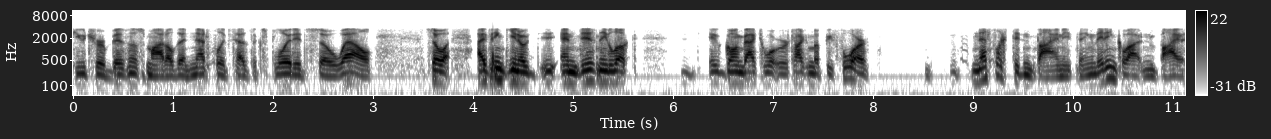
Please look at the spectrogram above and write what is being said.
future business model that Netflix has exploited so well. So I think, you know, and Disney, look, going back to what we were talking about before, Netflix didn't buy anything. They didn't go out and buy a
